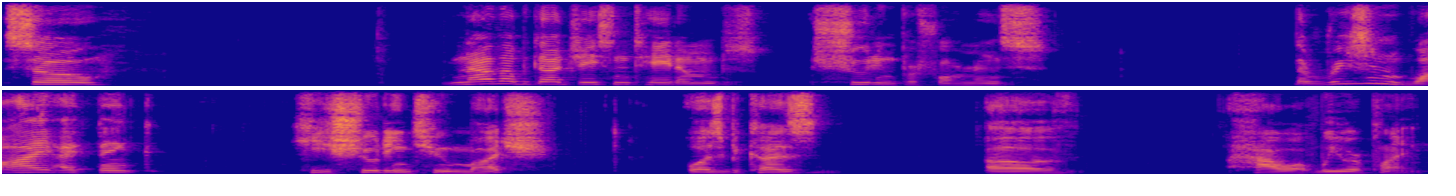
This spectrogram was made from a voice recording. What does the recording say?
so now that we got Jayson Tatum's shooting performance, the reason why I think he's shooting too much was because of how we were playing.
